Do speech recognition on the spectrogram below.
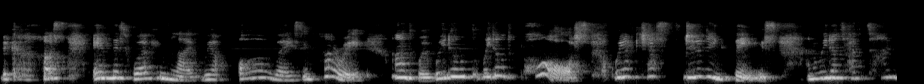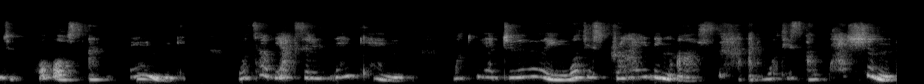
Because in this working life, we are always in hurry, aren't we? We don't we don't pause. We are just doing things, and we don't have time to pause and think. What are we actually thinking? What we are doing? What is driving us? And what is our passion?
